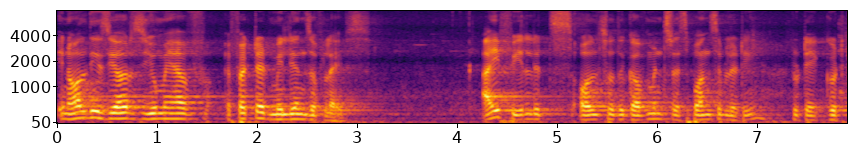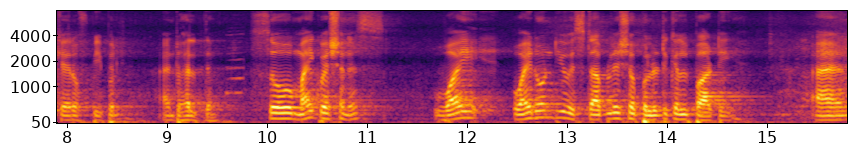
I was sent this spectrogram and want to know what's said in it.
In all these years, you may have affected millions of lives. I feel it's also the government's responsibility to take good care of people and to help them. So my question is, why, why don't you establish a political party and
